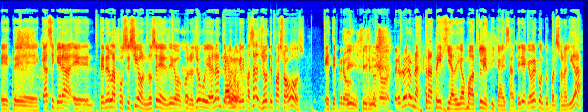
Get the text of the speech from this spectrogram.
este, casi que era eh, tener la posesión, no sé, digo, bueno, yo voy adelante, vos Claro. me querés pasar, yo te paso a vos. Este, pero, Sí, sí, sí. no, no, pero no era una estrategia, digamos, atlética esa, tenía que ver con tu personalidad.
